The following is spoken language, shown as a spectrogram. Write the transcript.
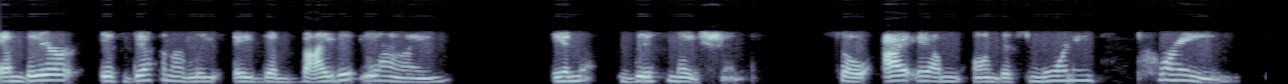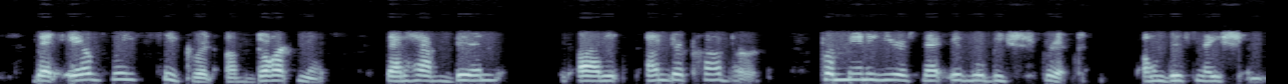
and there is definitely a divided line in this nation. So I am on this morning praying that every secret of darkness that have been uh, undercover for many years, that it will be stripped on this nation,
